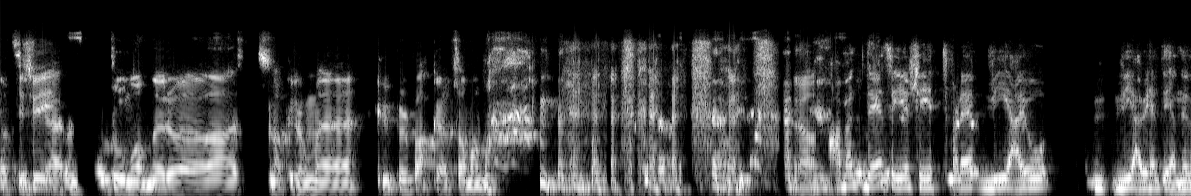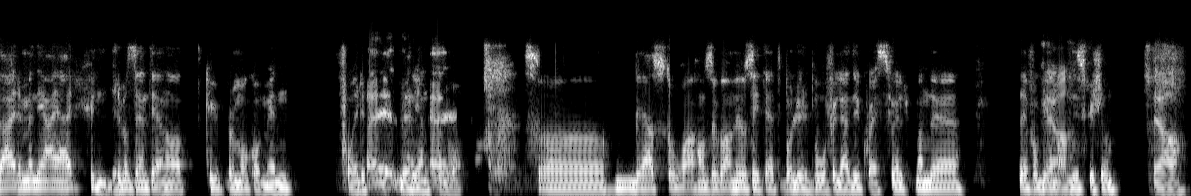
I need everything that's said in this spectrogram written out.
Da Hvis vi- er om to måneder og snakker om uh, Cooper på akkurat samme måte. ja. Ja, men Det sier sitt, for det, vi, er jo, vi er jo helt enige der. Men jeg er 100% enig i at Cooper må komme inn for. Loriente nå. Så det er ståa. Og så kan vi jo sitte etterpå og lure på hvorfor Lady Cresswell, men det, det får bli en Ja. annen diskusjon. Ja,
